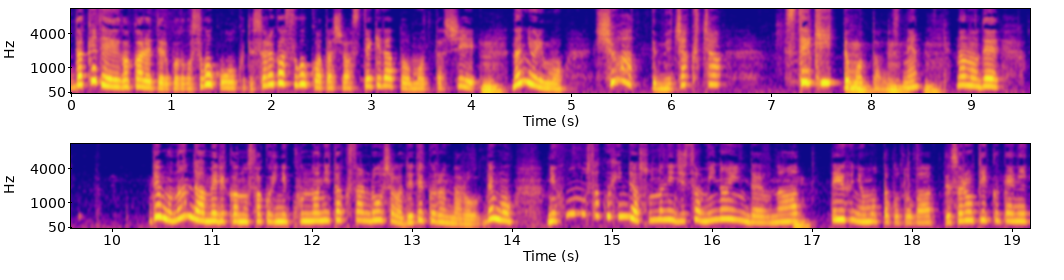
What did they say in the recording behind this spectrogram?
だけで描かれていることがすごく多くてそれがすごく私は素敵だと思ったし、うん。何よりも手話ってめちゃくちゃ素敵って思ったんですね、うんうんうん。なのででもなんでアメリカの作品にこんなにたくさんろう者が出てくるんだろう？でも日本の作品ではそんなに実は見ないんだよなっていうふうに思ったことがあってそれをきっかけに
